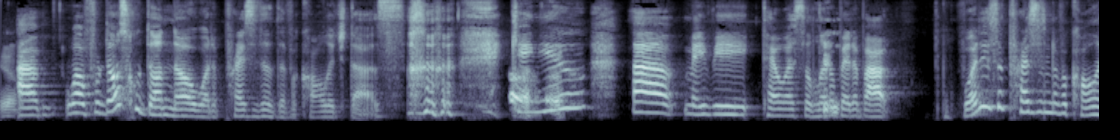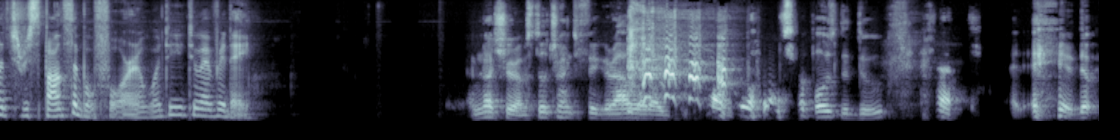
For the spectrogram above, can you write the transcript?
Yeah. Um, well, for those who don't know what a president of a college does, can uh, you uh, maybe tell us a little bit about what is a president of a college responsible for and what do you do every day? I'm not sure. I'm still trying to figure out what, I, what I'm supposed to do. the,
